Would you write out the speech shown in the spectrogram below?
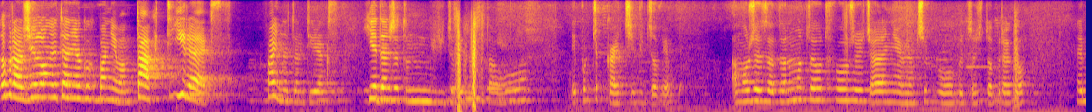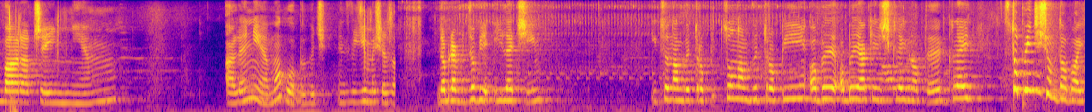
Dobra, zielony ten ja go chyba nie mam. Tak, T-Rex. Fajny ten T-Rex. Jeden żeton mi widzowie zostało. Ej, poczekajcie widzowie. A może za darmo to otworzyć, ale nie wiem, czy byłoby coś dobrego. Chyba raczej nie. Ale nie, mogłoby być. Więc widzimy się za... Dobra widzowie, i leci. I co nam wytropi? Co nam wytropi? Oby, oby jakieś klejnoty. Klej... 150 dawaj!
